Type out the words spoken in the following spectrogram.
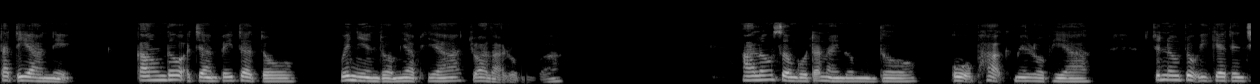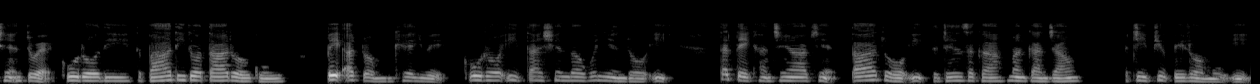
တတိယနေ့ကောင်းသောအကြံပေးတတ်သောဝိညာဉ်တော်မြတ်ဖျားကြွလာတော်မူပါအားလုံးစုံကိုတတ်နိုင်တော်မူသောအိုအဖခမဲတော်ဖျားကျွန်ုပ်တို့ဤကဲ့တင်ခြင်းအတွက်ကိုတော်သည်တပါးသီးသောသားတော်ကိုပေးအပ်တော်မူခဲ့၍ကိုတော်ဤတန်ရှင်သောဝိညာဉ်တော်ဤတတ်တေခံခြင်းအပြင်သားတော်ဤတည်င်းစကားမှန်ကန်ကြောင်း အတည်ပြုပေးတော်မူ၏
